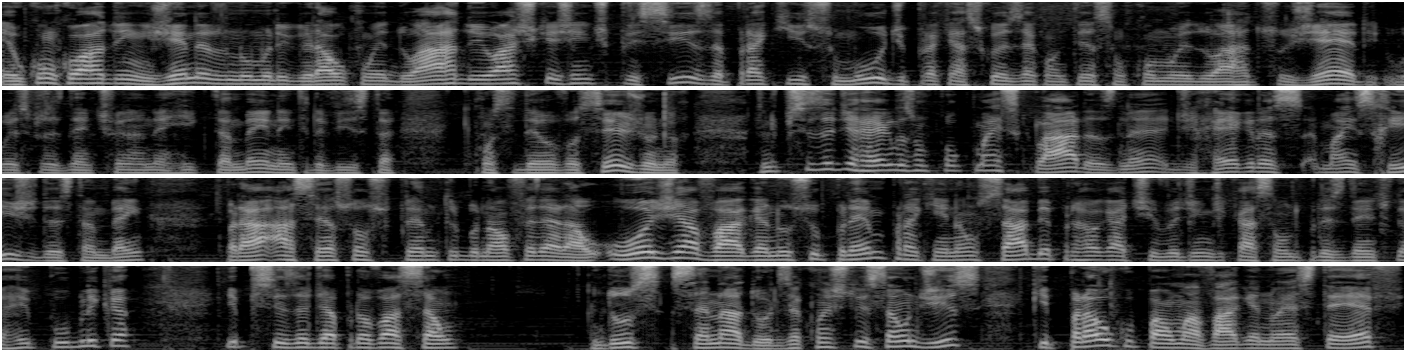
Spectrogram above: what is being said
eu concordo em gênero, número e grau com o Eduardo e eu acho que a gente precisa, para que isso mude, para que as coisas aconteçam como o Eduardo sugere, o ex-presidente Fernando Henrique também, na entrevista que concedeu a você, Júnior, a gente precisa de regras um pouco mais claras, né? de regras mais rígidas também para acesso ao Supremo Tribunal Federal. Hoje a vaga no Supremo, para quem não sabe, é prerrogativa de indicação do presidente da República e precisa de aprovação dos senadores. A Constituição diz que para ocupar uma vaga no STF,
